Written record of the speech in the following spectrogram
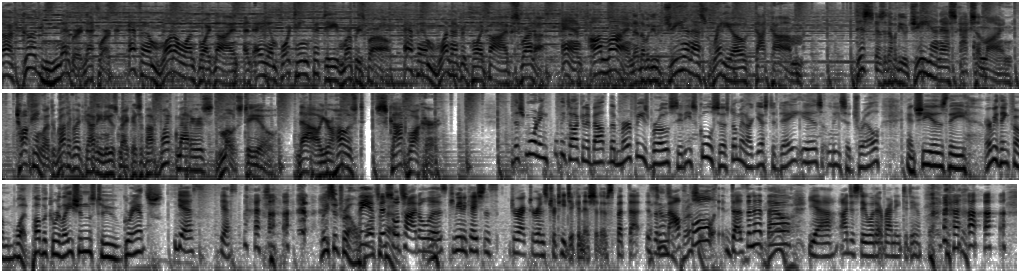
The Good Neighbor Network, FM 101.9 and AM 1450 Murfreesboro, FM 100.5 Smyrna, and online at WGNSradio.com. This is the WGNS Action Line, talking with Rutherford County newsmakers about what matters most to you. Now, your host, Scott Walker. This morning, we'll be talking about the Murfreesboro City School System, and our guest today is Lisa Trail, and she is the everything from what public relations to grants. Yes, yes. Lisa Trail. the of official hats. title is Communications Director and Strategic Initiatives, but that is That a mouthful, impressive. doesn't it? Though, Yeah. yeah, I just do whatever I need to do.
